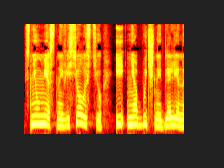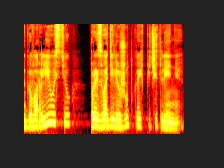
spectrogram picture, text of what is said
с неуместной веселостью и необычной для Лены говорливостью производили жуткое впечатление.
